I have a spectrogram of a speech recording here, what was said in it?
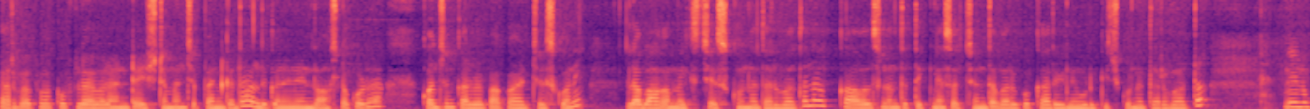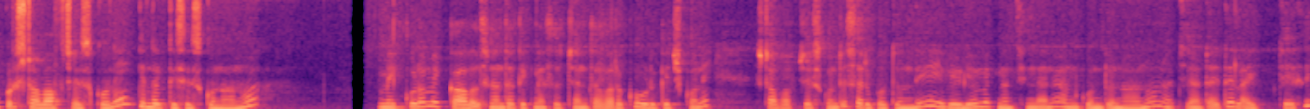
కరివేపాకు ఫ్లేవర్ అంటే ఇష్టం అని చెప్పాను కదా అందుకని నేను లాస్ట్లో కూడా కొంచెం కరివేపాకు యాడ్ చేసుకొని ఇలా బాగా మిక్స్ చేసుకున్న తర్వాత నాకు కావాల్సినంత థిక్నెస్ వచ్చేంత వరకు కర్రీని ఉడికించుకున్న తర్వాత నేను ఇప్పుడు స్టవ్ ఆఫ్ చేసుకొని కిందకి తీసేసుకున్నాను. మీకు కూడా మీకు కావాల్సినంత థిక్నెస్ వచ్చేంత వరకు ఉడికించుకొని స్టవ్ ఆఫ్ చేసుకుంటే సరిపోతుంది. ఈ వీడియో మీకు నచ్చిందని అనుకుంటున్నాను. నచ్చినట్టయితే లైక్ చేసి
